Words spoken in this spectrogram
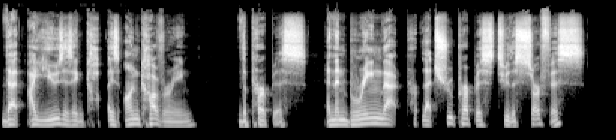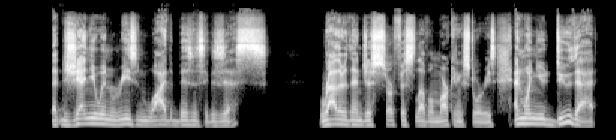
that I use is, in, is uncovering the purpose and then bringing that, that true purpose to the surface, that genuine reason why the business exists, rather than just surface level marketing stories. And when you do that,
